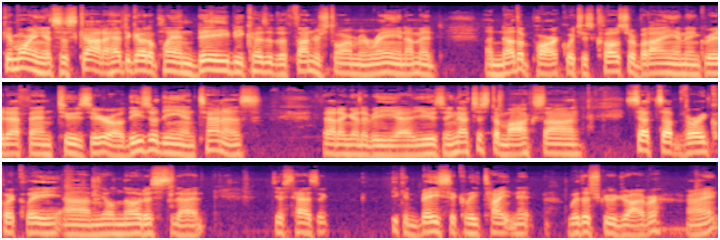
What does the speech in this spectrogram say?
Good morning, it's Scott. I had to go to plan B because of the thunderstorm and rain. I'm at another park, which is closer, but I am in grid FN20. These are the antennas that I'm going to be uh, using. That's just a Moxon. Sets up very quickly. Um, you'll notice that just has a, you can basically tighten it with a screwdriver, right?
